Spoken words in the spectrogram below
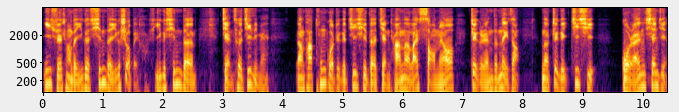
医学上的一个新的一个设备哈，一个新的检测机里面。让他通过这个机器的检查呢，来扫描这个人的内脏。那这个机器果然先进。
